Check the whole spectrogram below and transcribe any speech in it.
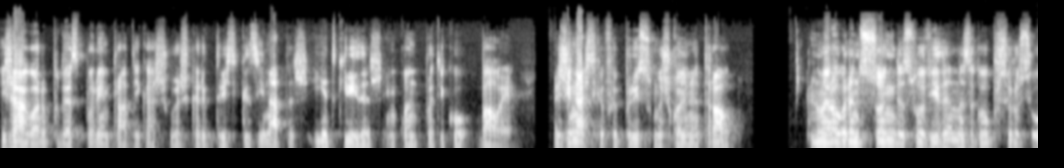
e já agora pudesse pôr em prática as suas características inatas e adquiridas enquanto praticou balé. A ginástica foi por isso uma escolha natural, não era o grande sonho da sua vida, mas acabou por ser o seu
